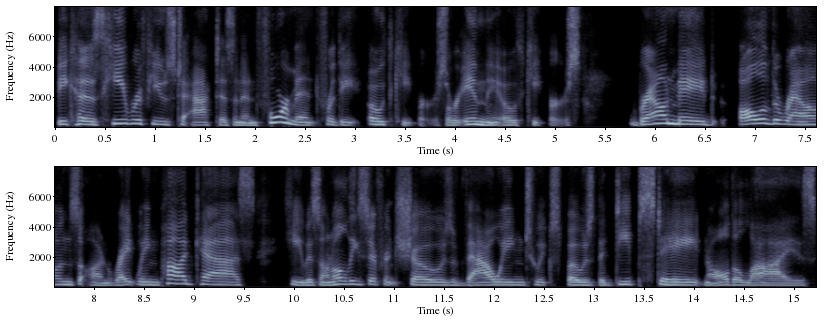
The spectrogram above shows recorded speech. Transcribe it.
because he refused to act as an informant for the Oath Keepers or in the Oath Keepers. Brown made all of the rounds on right wing podcasts. He was on all these different shows vowing to expose the deep state and all the lies.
